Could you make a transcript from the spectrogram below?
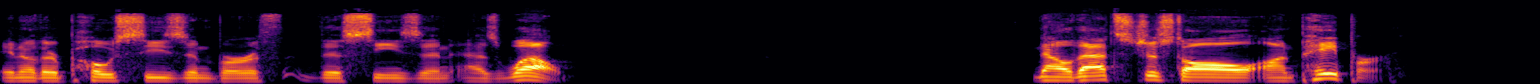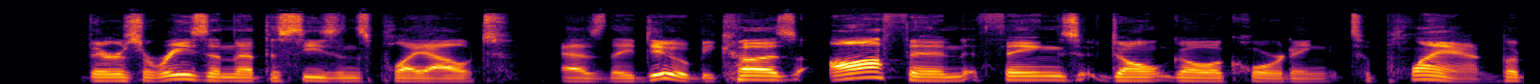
another postseason berth this season as well. Now, that's just all on paper. There's a reason that the seasons play out as they do because often things don't go according to plan. But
